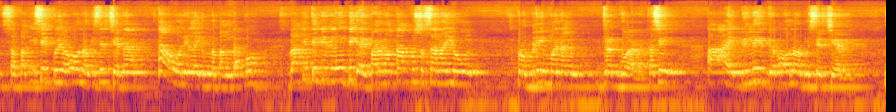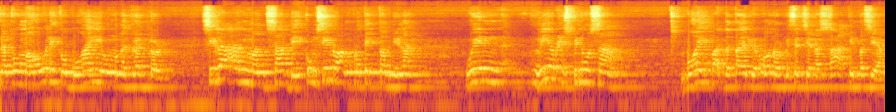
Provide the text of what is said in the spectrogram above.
sa pag-isip ko yung honor, Mr. Chair, na tao nila yung nabangga ko. Bakit hindi nila ibigay para matapos sa sana yung problema ng drug war? Kasi uh, I believe, Your Honor, Mr. Chair, na kung mahuli ko buhay yung mga drug lord, sila ang magsabi kung sino ang protector nila. When Mayor Espinosa, buhay pa at the time, Your Honor, Mr. Chair, nasa akin pa siya,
